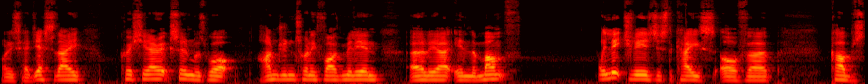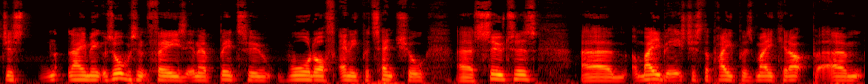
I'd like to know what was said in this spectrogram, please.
on his head yesterday. Christian Eriksen was what? 125 million earlier in the month. It literally is just a case of uh, clubs just naming exorbitant fees in a bid to ward off any potential uh, suitors. Um, maybe it's just the papers making up um,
